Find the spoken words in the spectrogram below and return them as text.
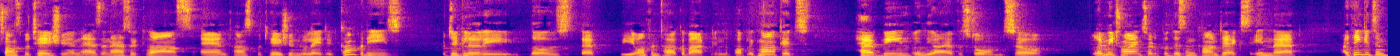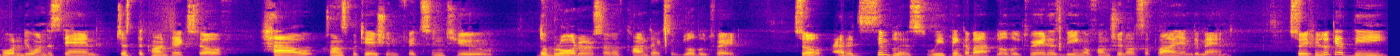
transportation as an asset class and transportation related companies, particularly those that we often talk about in the public markets, have been in the eye of the storm. So let me try and sort of put this in context in that I think it's important to understand just the context of how transportation fits into the broader sort of context of global trade. So, at its simplest, we think about global trade as being a function of supply and demand. So if you look at the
